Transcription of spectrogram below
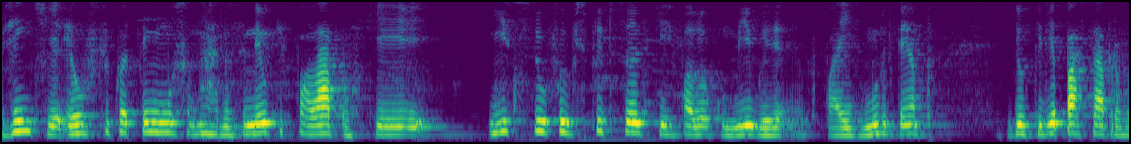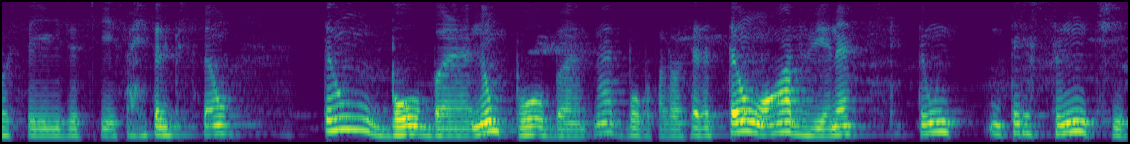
Gente, eu fico até emocionado, não sei nem o que falar, porque isso foi o Espírito Santo que falou comigo faz muito tempo. E eu queria passar para vocês esse, essa reflexão tão boba, não boba, não é boba a palavra certa, tão óbvia, né? Tão interessante,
